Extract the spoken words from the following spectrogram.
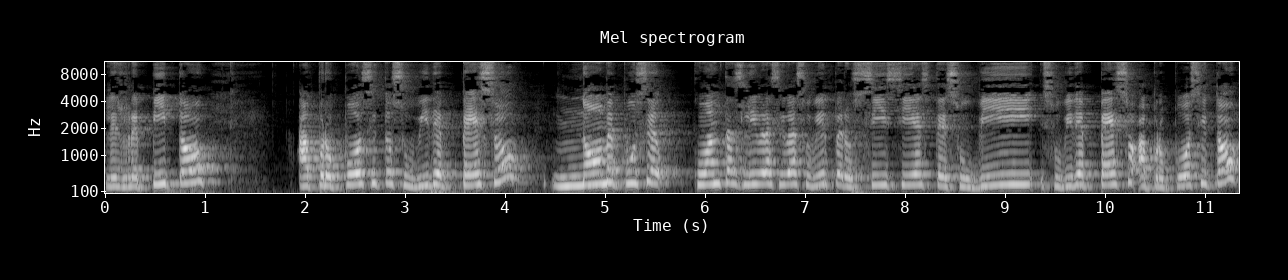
Les repito, a propósito subí de peso, no me puse cuántas libras iba a subir, pero sí, sí, este, subí, subí de peso a propósito.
